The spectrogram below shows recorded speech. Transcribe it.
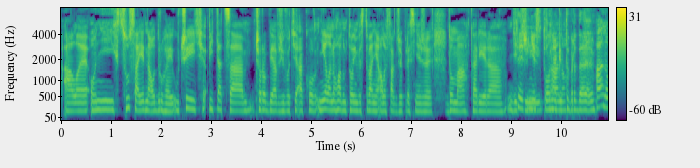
Ale oni chcú sa jedna od druhej učiť, pýtať sa, čo robia v živote, ako nielen ohľadom toho investovania, ale fakt, že presne, že doma, kariéra, deti. Tiež nie sú to nejaké áno. tvrdé áno,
